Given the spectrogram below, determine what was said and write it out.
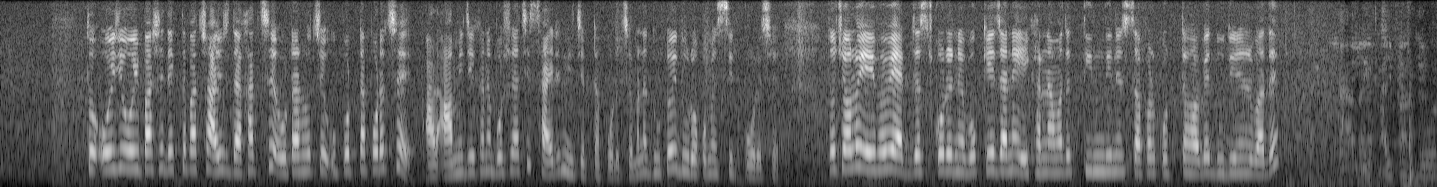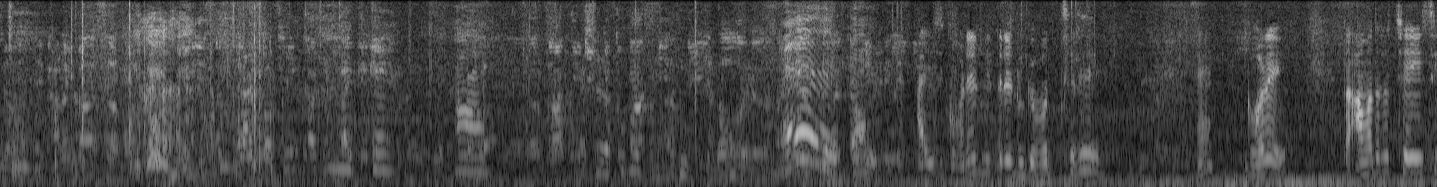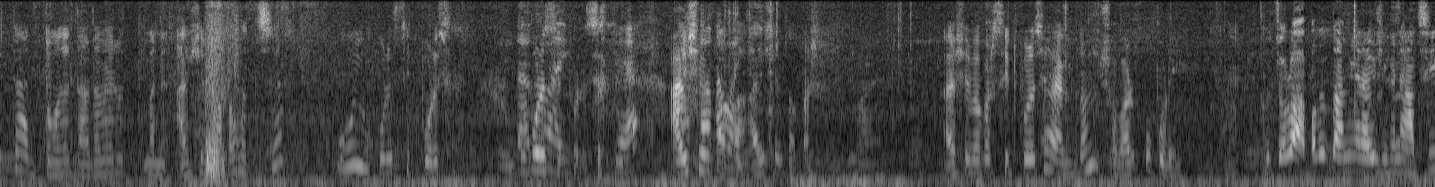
তো ওই যে ওই পাশে দেখতে পাচ্ছ আয়ুষ দেখাচ্ছে, ওটার হচ্ছে উপরটা পড়েছে আর আমি যেখানে বসে আছি সাইডে নিচেরটা পড়েছে মানে দুটোই দু রকমের সিট পড়েছে। তো চলো এইভাবে অ্যাডজাস্ট করে নেব, কে জানে এখানে আমাদের তিন দিনের সাফার করতে হবে দুদিনের বাদে। ঘরের ভিতরে ঢুকে পড়ছে রে। হ্যাঁ? ঘরে? তা আমাদের হচ্ছে এই সিটটা আর তোমাদের দাদা ভাইয়ের মানে আয়ুষের বাবা হচ্ছে ওই উপরের সিট পড়েছে। উপরের সিট পড়েছে। আয়ুষের বাবা আয়ুষের বাবার। আয়ুষের বাবার সিট পড়েছে একদম সবার উপরেই। তো চলো আপাতত আমি আর আয়ুষ এখানে আছি।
